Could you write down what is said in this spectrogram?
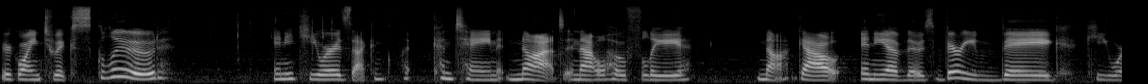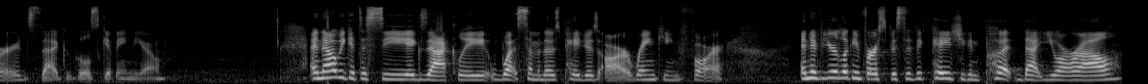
You're going to exclude any keywords that can contain not, and that will hopefully knock out any of those very vague keywords that Google's giving you. And now we get to see exactly what some of those pages are ranking for. And if you're looking for a specific page, you can put that URL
